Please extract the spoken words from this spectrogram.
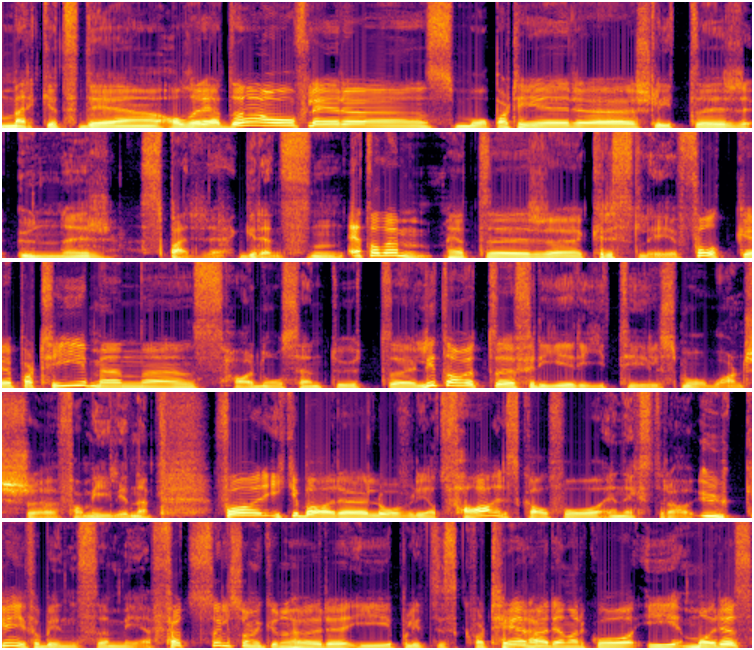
merket det allerede. Og flere småpartier eh, sliter under sperregrensen. Et av dem heter eh, Kristelig Folkeparti, men eh, har nå sendt ut eh, litt av et frieri til småbarnsfamiliene. For ikke bare lover de at far skal få en ekstra uke i forbindelse med fødsel, som vi kunne høre i Politisk kvarter her i NRK i morges,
